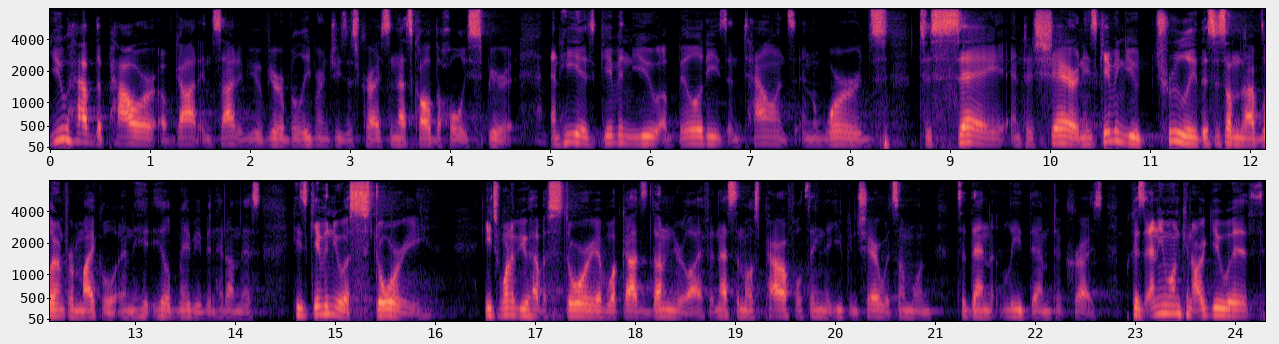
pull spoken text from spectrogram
you have the power of God inside of you if you're a believer in Jesus Christ, and that's called the Holy Spirit. And He has given you abilities and talents and words to say and to share. And He's giving you truly, this is something I've learned from Michael, and he- he'll maybe even hit on this. He's given you a story. Each one of you have a story of what God's done in your life, and that's the most powerful thing that you can share with someone to then lead them to Christ. Because anyone can argue with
